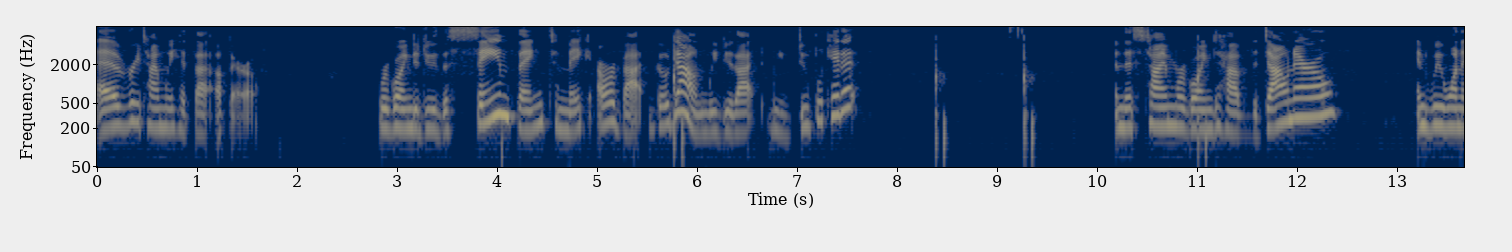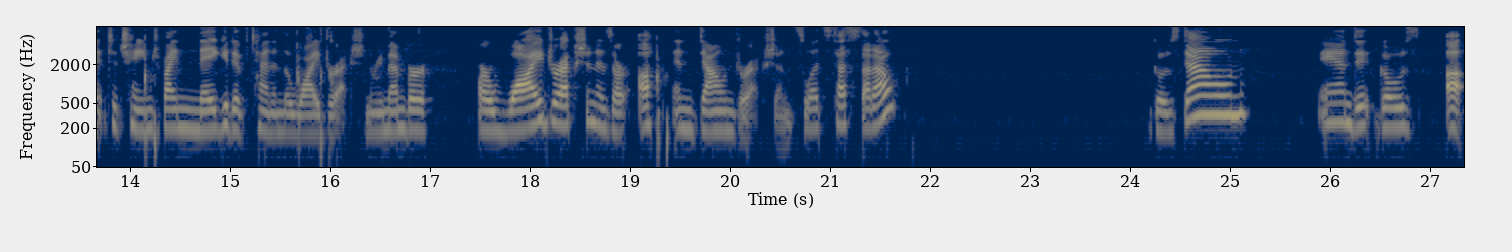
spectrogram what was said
every time we hit that up arrow. We're going to do the same thing to make our bat go down. We do that, we duplicate it, and this time we're going to have the down arrow, and we want it to change by negative 10 in the y direction. Remember, our y direction is our up and down direction. So let's test that out. It goes down, and it goes up.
